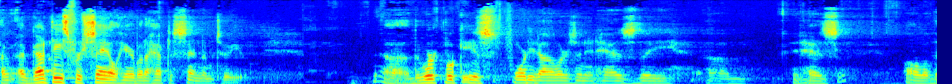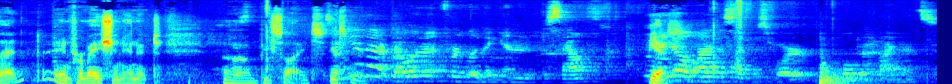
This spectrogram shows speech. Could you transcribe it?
I've, I've got these for sale here, but I have to send them to you. Uh, the workbook is $40 and it has the, um, it has all of that information in it uh, besides. Yes, ma'am. that relevant for living in the South? I mean, Yes. I know a lot of this stuff is for colder climates.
